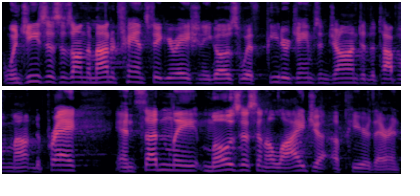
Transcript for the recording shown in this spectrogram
When Jesus is on the Mount of Transfiguration, he goes with Peter, James, and John to the top of a mountain to pray, and suddenly Moses and Elijah appear there. And,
